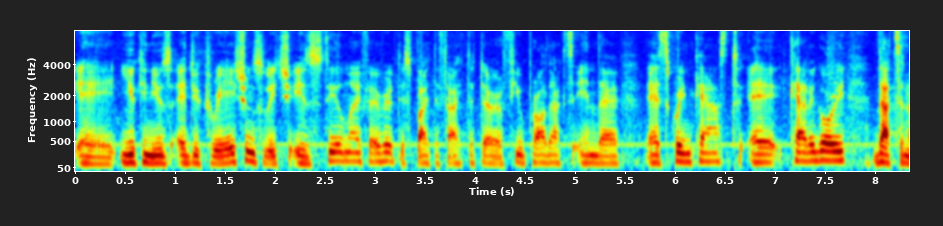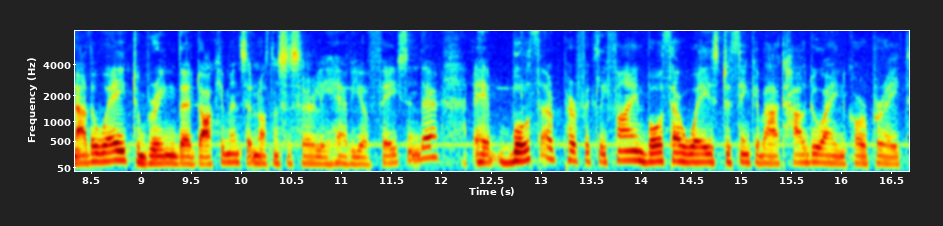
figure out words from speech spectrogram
Uh, you can use EduCreations, which is still my favorite, despite the fact that there are a few products in the uh, screencast uh, category. That's another way to bring the documents and not necessarily have your face in there. Uh, both are perfectly fine. Both are ways to think about how do I incorporate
